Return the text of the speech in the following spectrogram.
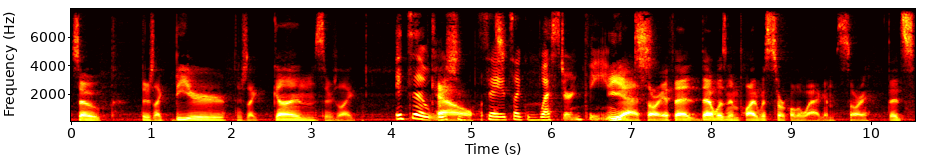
So there's like beer, there's like guns, there's like It's a Cow. we should say it's like Western themed. yeah. Sorry if that that wasn't implied with Circle the Wagons. Sorry, that's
